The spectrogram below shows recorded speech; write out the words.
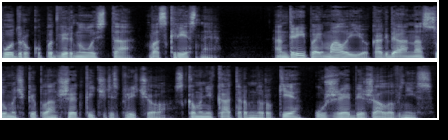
Под руку подвернулась та, воскресная. Андрей поймал ее, когда она с сумочкой-планшеткой через плечо, с коммуникатором на руке, уже бежала вниз.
